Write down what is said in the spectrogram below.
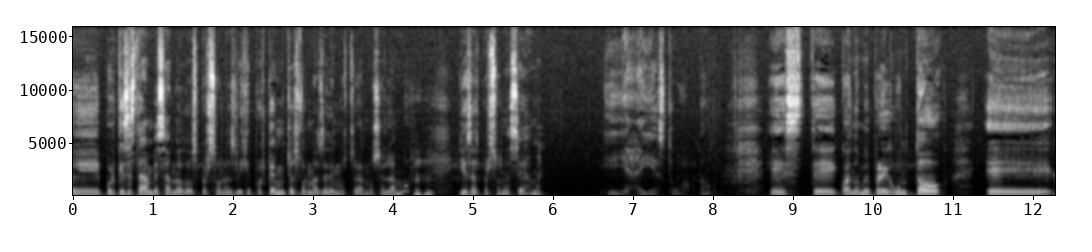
eh, por qué se estaban besando dos personas, le dije, porque hay muchas formas de demostrarnos el amor. Y esas personas se aman. Y ahí estuvo, ¿no? Este, cuando me preguntó eh,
